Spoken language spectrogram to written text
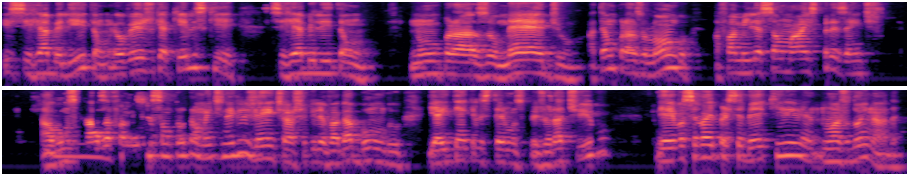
e se reabilitam, eu vejo que aqueles que se reabilitam num prazo médio, até um prazo longo, a família são mais presentes. Alguns uhum. casos, a família são totalmente negligente, acha que ele é vagabundo, e aí tem aqueles termos pejorativos, e aí você vai perceber que não ajudou em nada.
